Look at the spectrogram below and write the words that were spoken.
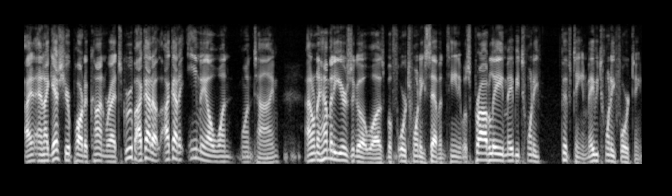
I, and I guess you're part of Conrad's group. I got a I got an email one one time. I don't know how many years ago it was before 2017. It was probably maybe 2015, maybe 2014.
